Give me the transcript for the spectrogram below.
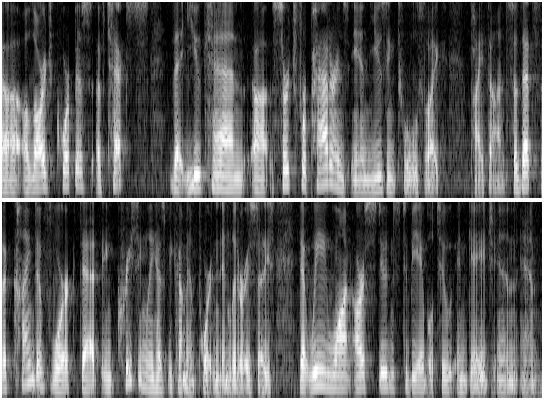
uh, a large corpus of texts that you can uh, search for patterns in using tools like Python. So that's the kind of work that increasingly has become important in literary studies that we want our students to be able to engage in and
